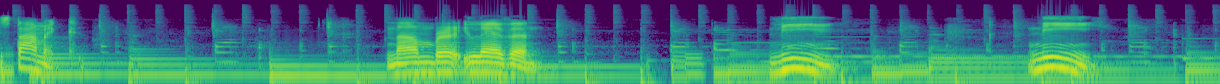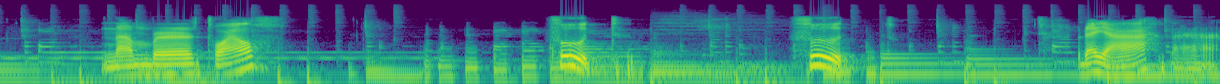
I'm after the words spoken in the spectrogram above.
Stomach. Number 11 knee knee Number 12 foot foot Udah ya. Nah,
